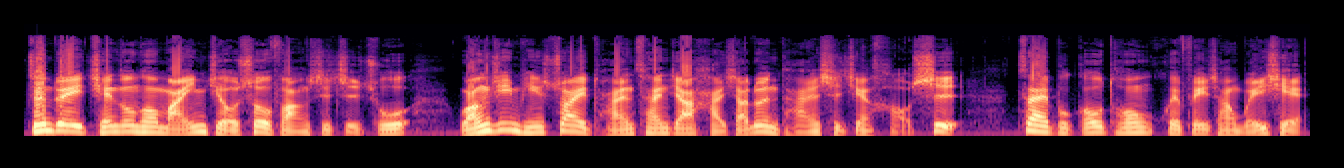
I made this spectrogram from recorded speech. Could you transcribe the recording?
针对前总统马英九受访时指出，王金平率团参加海峡论坛是件好事，再不沟通会非常危险。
